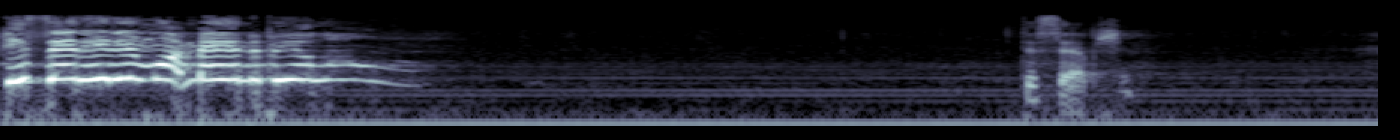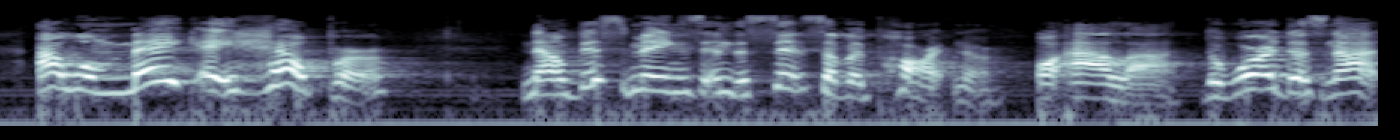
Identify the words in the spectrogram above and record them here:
He said he didn't want man to be alone. Deception. I will make a helper. Now this means in the sense of a partner or ally. The word does not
